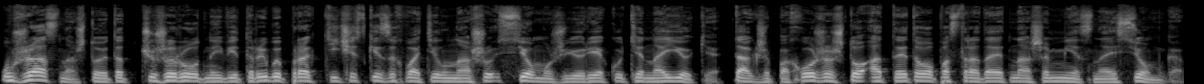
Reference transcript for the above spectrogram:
Ужасно, что этот чужеродный вид рыбы практически захватил нашу семужью реку Тенайоки. Также похоже, что от этого пострадает наша местная семга.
